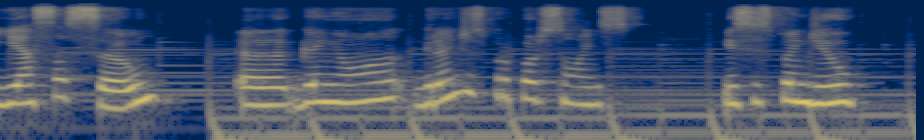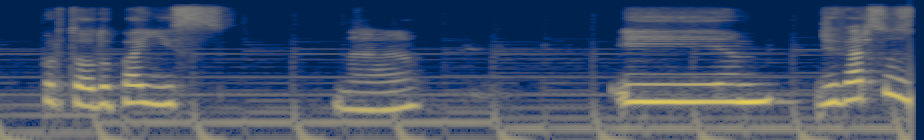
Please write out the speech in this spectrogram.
E essa ação uh, ganhou grandes proporções e se expandiu por todo o país, né? E diversos,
